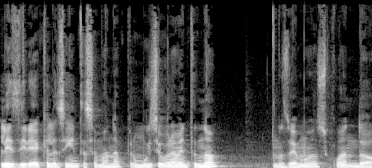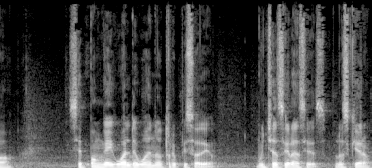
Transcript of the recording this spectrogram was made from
les diría que la siguiente semana, pero muy seguramente no. Nos vemos cuando se ponga igual de bueno otro episodio. Muchas gracias, los quiero.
